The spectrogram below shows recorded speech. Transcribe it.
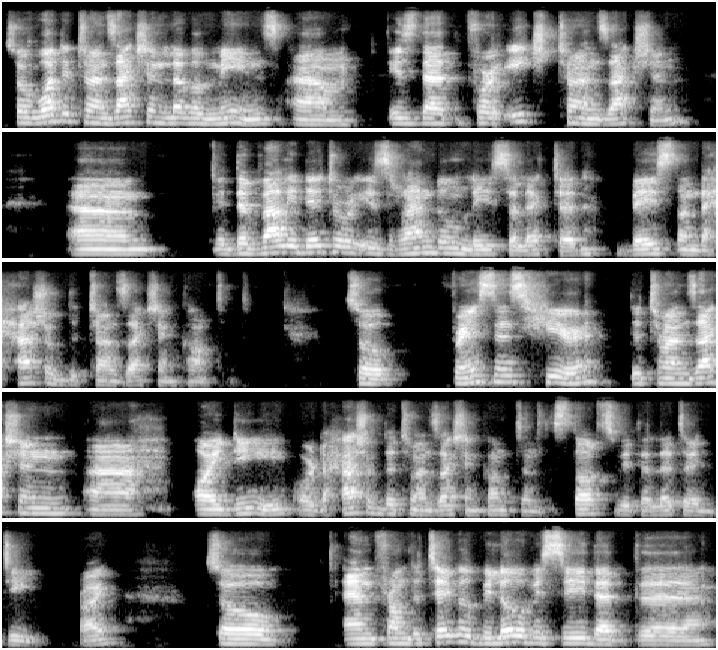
So what the transaction level means um, is that for each transaction, um, the validator is randomly selected based on the hash of the transaction content. So for instance, here, the transaction uh, ID or the hash of the transaction content starts with the letter D, right? So, and from the table below, we see that the,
